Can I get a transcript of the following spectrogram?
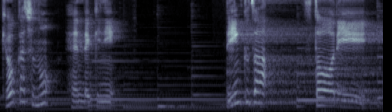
教科書の遍歴に、リンクザストーリー。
